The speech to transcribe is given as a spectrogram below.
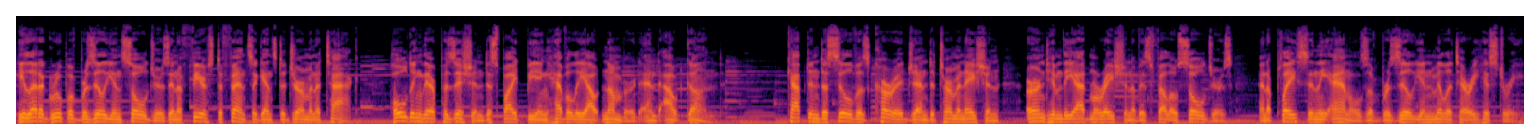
He led a group of Brazilian soldiers in a fierce defense against a German attack, holding their position despite being heavily outnumbered and outgunned. Captain da Silva's courage and determination earned him the admiration of his fellow soldiers and a place in the annals of Brazilian military history.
